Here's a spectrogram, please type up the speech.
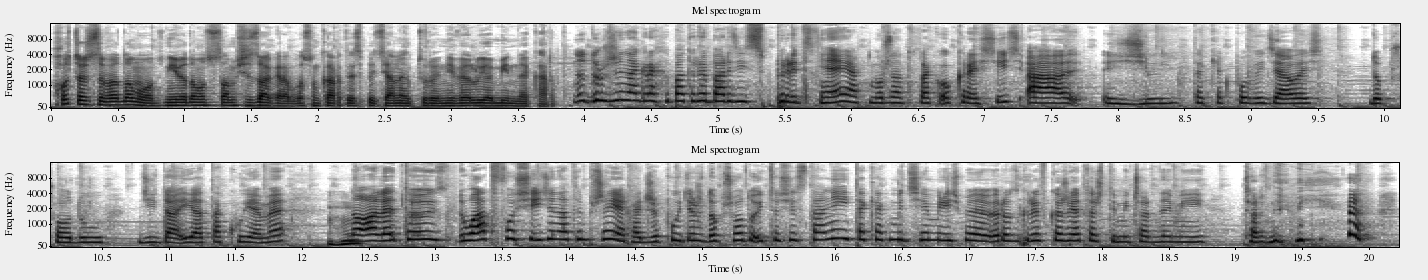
Chociaż co wiadomo, nie wiadomo co tam się zagra, bo są karty specjalne, które niwelują inne karty. No drużyna gra chyba trochę bardziej sprytnie, jak można to tak określić, a źli, tak jak powiedziałeś, do przodu dzida i atakujemy. Mhm. No ale to jest, łatwo się idzie na tym przejechać, że pójdziesz do przodu i co się stanie i tak jak my dzisiaj mieliśmy rozgrywkę, że ja też tymi czarnymi, czarnymi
